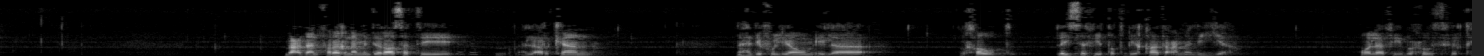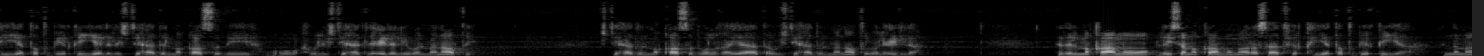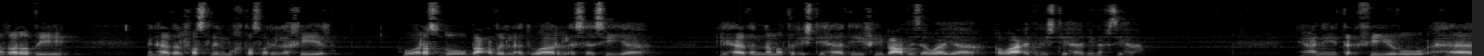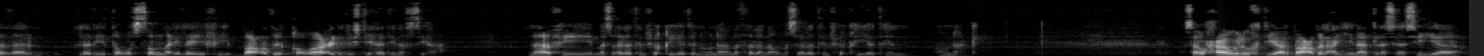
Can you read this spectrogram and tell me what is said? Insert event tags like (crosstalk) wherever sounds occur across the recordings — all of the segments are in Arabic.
بعد أن فرغنا من دراسة الأركان نهدف اليوم إلى الخوض ليس في تطبيقات عملية ولا في بحوث فقهية تطبيقية للاجتهاد المقاصدي أو الاجتهاد العللي والمناطي اجتهاد المقاصد والغايات أو اجتهاد المناط والعلة. إذا المقام ليس مقام ممارسات فقهية تطبيقية إنما غرضي من هذا الفصل المختصر الأخير هو رصد بعض الأدوار الأساسية لهذا النمط الاجتهادي في بعض زوايا قواعد الاجتهاد نفسها. يعني تأثير هذا الذي توصلنا إليه في بعض قواعد الاجتهاد نفسها. لا في مسألة فقهية هنا مثلا أو مسألة فقهية هناك. سأحاول اختيار بعض العينات الأساسية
